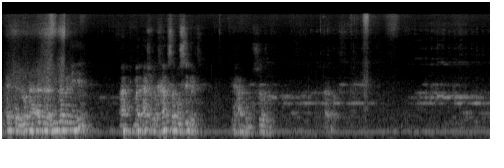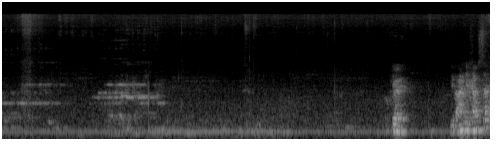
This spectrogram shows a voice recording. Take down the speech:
الحتة اللي لونها أزرق دي اللبني دي. أه ملهاش غير خمسة possibility في حد مصر؟ okay يبقى عندي خمسة.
